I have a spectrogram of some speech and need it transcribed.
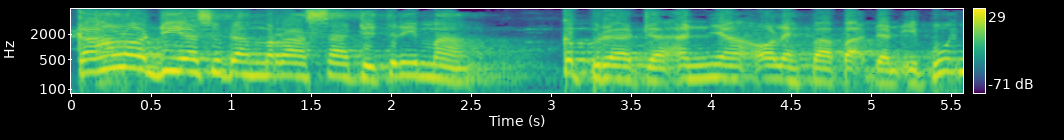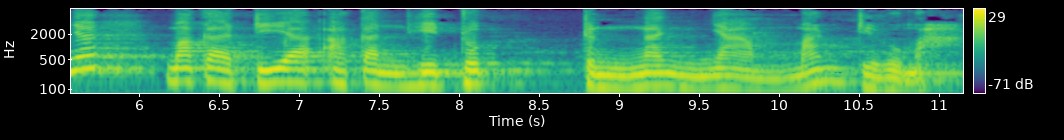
Kalau dia sudah merasa diterima keberadaannya oleh bapak dan ibunya, maka dia akan hidup dengan nyaman di rumah.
